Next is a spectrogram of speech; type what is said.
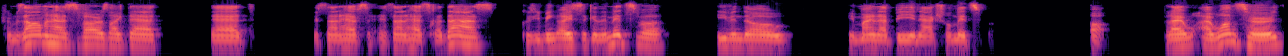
From Zalman has as far as like that that it's not has it's not has chadas because you're being Isaac in the mitzvah, even though it might not be an actual mitzvah. Oh, but I I once heard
